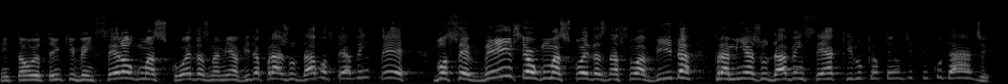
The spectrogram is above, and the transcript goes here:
Então eu tenho que vencer algumas coisas na minha vida para ajudar você a vencer. Você vence algumas coisas na sua vida para me ajudar a vencer aquilo que eu tenho dificuldade.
